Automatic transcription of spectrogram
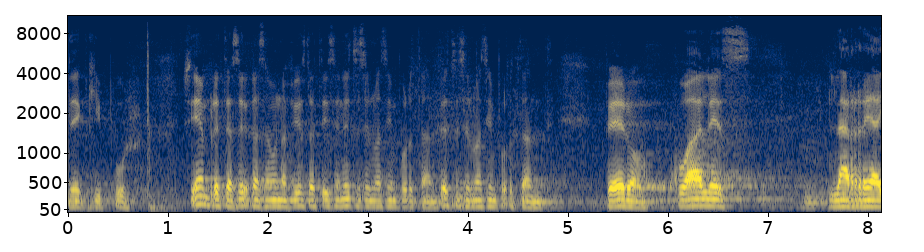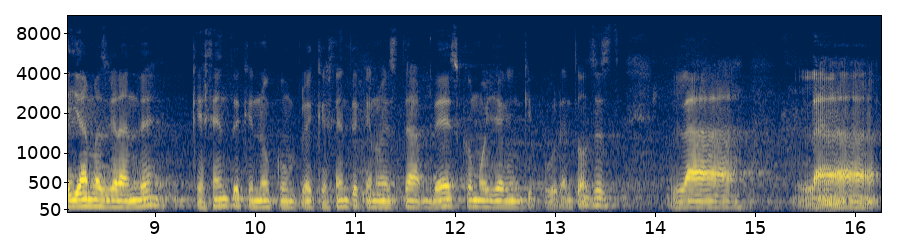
de Kippur. Siempre te acercas a una fiesta, te dicen, este es el más importante, este es el más importante. Pero, ¿cuál es la reallá más grande? Que gente que no cumple, que gente que no está, ves cómo llega en Kippur. Entonces, la, la,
